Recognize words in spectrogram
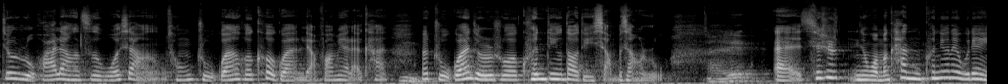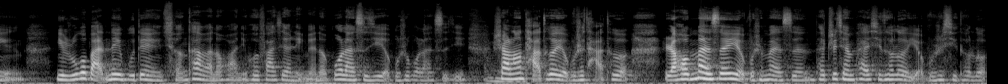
就“辱华”两个字，我想从主观和客观两方面来看。那主观就是说，昆汀到底想不想辱？哎哎，其实你我们看昆汀那部电影，你如果把那部电影全看完的话，你会发现里面的波兰斯基也不是波兰斯基，沙朗塔特也不是塔特，然后曼森也不是曼森，他之前拍希特勒也不是希特勒。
